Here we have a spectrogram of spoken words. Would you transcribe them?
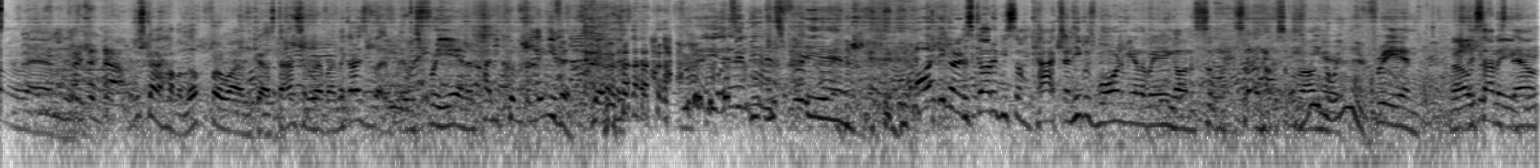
Um, we're just gonna have a look for a while. The girls dancing or whatever, and the guys were like, it was free in, and Paddy couldn't believe it. what does it mean it's free in? I think there's got to be some catch, and he was warning me on the way in, going, "There's something, something, something wrong here." Free in. No, they sat us free, down.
